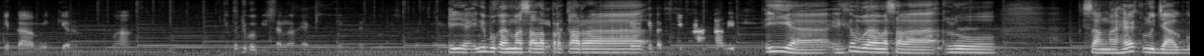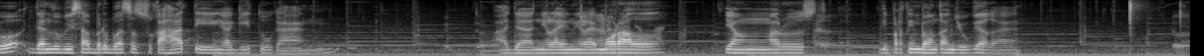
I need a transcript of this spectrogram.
kita mikir wah kita juga bisa nge-hack ini kita juga bisa nge-hack Iya, ini bukan masalah Ini- perkara Ya, kita cipratan ini Iya, ini kan bukan masalah lu bisa ngehack, lu jago dan lu bisa berbuat sesuka hati, nggak gitu kan. Betul. Ada nilai-nilai moral yang harus dipertimbangkan juga kan. Betul.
